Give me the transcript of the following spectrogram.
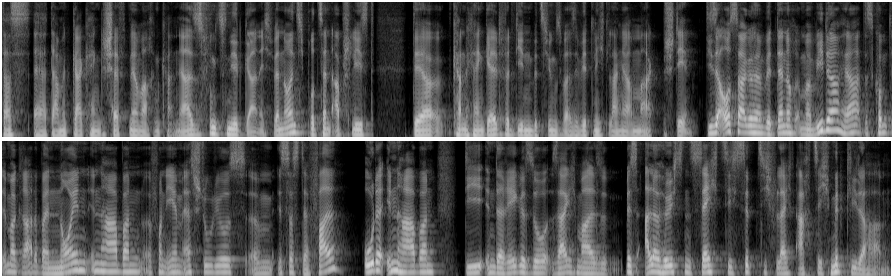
dass er damit gar kein Geschäft mehr machen kann. Ja, also es funktioniert gar nicht. Wer 90 Prozent abschließt, der kann kein Geld verdienen beziehungsweise wird nicht lange am Markt bestehen. Diese Aussage hören wir dennoch immer wieder. Ja, das kommt immer gerade bei neuen Inhabern äh, von EMS-Studios ähm, ist das der Fall oder Inhabern, die in der Regel so, sage ich mal, so bis allerhöchstens 60, 70, vielleicht 80 Mitglieder haben.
